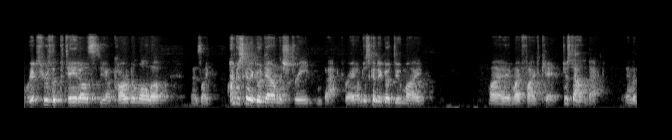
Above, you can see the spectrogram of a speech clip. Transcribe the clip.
ripped through the potatoes. You know, carved them all up. And I was like, I'm just going to go down the street and back. Right. I'm just going to go do my my my 5K, just out and back. And then,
